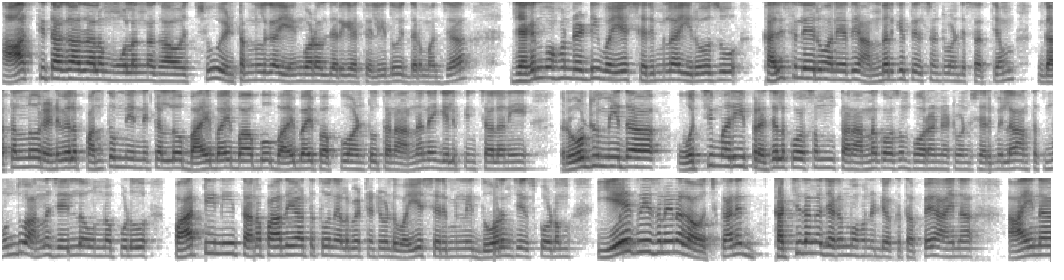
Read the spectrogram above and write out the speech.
ఆస్తి తగాదాల మూలంగా కావచ్చు ఇంటర్నల్గా ఏం గొడవలు జరిగాయో తెలియదు ఇద్దరి మధ్య. జగన్మోహన్ రెడ్డి వైఎస్ షర్మిల ఈరోజు కలిసి లేరు అనేది అందరికీ తెలిసినటువంటి సత్యం. గతంలో రెండు వేల పంతొమ్మిది ఎన్నికల్లో bye bye Babu bye bye పప్పు అంటూ తన అన్ననే గెలిపించాలని రోడ్ల మీద వచ్చి మరీ ప్రజల కోసం తన అన్న కోసం పోరాడినటువంటి షర్మిల అంతకుముందు అన్న జైల్లో ఉన్నప్పుడు పార్టీని తన పాదయాత్రతో నిలబెట్టినటువంటి వైఎస్ షర్మిల్ని దూరం చేసుకోవడం ఏ రీజన్ అయినా కావచ్చు. కానీ ఖచ్చితంగా జగన్మోహన్ రెడ్డి యొక్క తప్పే. ఆయన ఆయన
